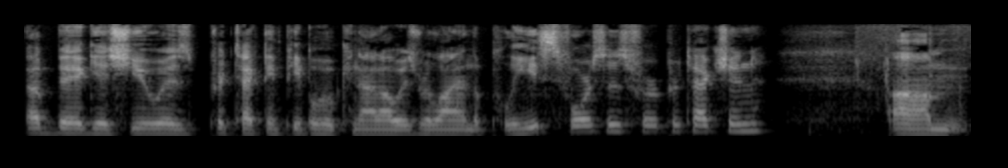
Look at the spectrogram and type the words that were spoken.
a big issue is protecting people who cannot always rely on the police forces for protection. Um,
